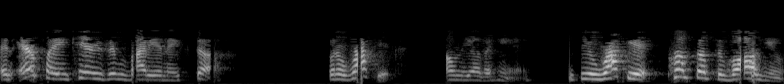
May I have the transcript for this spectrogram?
an airplane carries everybody and their stuff, but a rocket, on the other hand, you see, a rocket pumps up the volume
